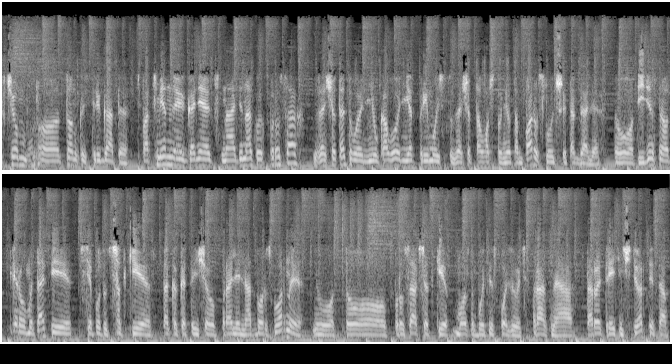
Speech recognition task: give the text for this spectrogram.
В чем э, тонкость регаты? Спортсмены гоняются на одинаковых парусах. За счет этого ни у кого нет преимущества за счет того, что у него там парус лучше и так далее. Вот. Единственное, вот в первом этапе все будут все-таки, так как это еще параллельно отбор сборной, вот, то паруса все-таки можно будет использовать разные. А второй, третий, четвертый этап,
